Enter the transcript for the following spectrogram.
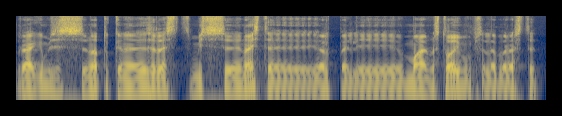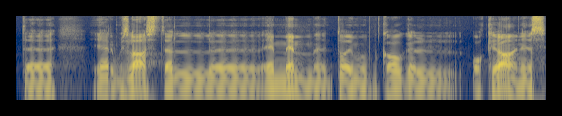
räägime siis natukene sellest, mis naiste jalgpallimaailmas toimub, sellepärast et äh, järgmisel aastal mm toimub kaugel Okeaanias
